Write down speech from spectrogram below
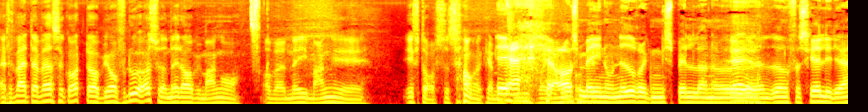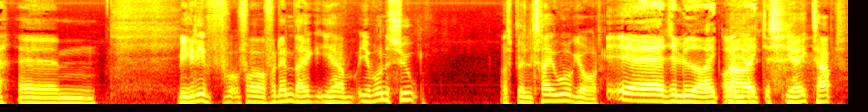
Altså, hvad er det, der har været så godt deroppe i år? For du har også været med deroppe i mange år, og været med i mange øh, efterårssæsoner, kan man ja, sige. Ja, også med i nogle nedrykningsspil og noget, ja, ja. noget forskelligt, ja. Øhm. Vi kan lige for, for, for dem, der ikke... I har, I har vundet syv og spillet tre uafgjort. Ja, det lyder rigtig og meget I har, rigtigt. I har ikke tabt.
